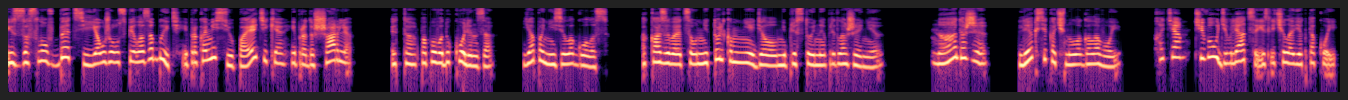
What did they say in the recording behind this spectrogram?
Из-за слов Бетси я уже успела забыть и про комиссию по этике, и про Дешарля. Это по поводу Коллинза. Я понизила голос. Оказывается, он не только мне делал непристойные предложения. «Надо же!» — Лекси качнула головой. «Хотя, чего удивляться, если человек такой?»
